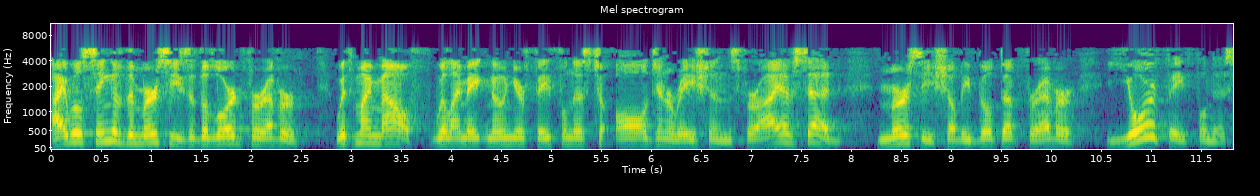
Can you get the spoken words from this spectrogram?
I will sing of the mercies of the Lord forever. With my mouth will I make known your faithfulness to all generations. For I have said, Mercy shall be built up forever. Your faithfulness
